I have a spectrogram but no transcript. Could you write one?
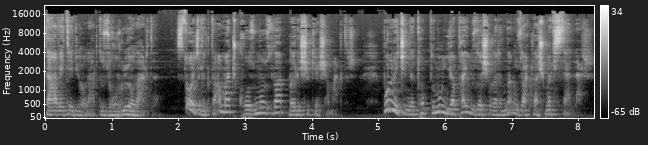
davet ediyorlardı, zorluyorlardı. Stoacılıkta amaç kozmozla barışık yaşamaktır. Bunun için de toplumun yapay uzlaşılarından uzaklaşmak isterler.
